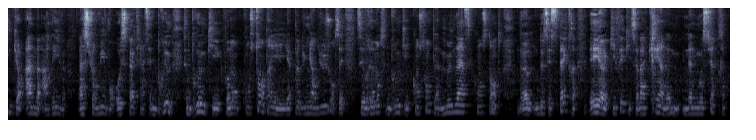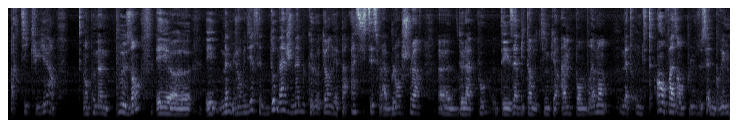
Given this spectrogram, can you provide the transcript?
Tinkerham arrive à survivre au spectre à cette brume, cette brume qui est vraiment constante, hein, il n'y a pas de lumière du jour, c'est vraiment cette brume qui est constante, la menace constante de ces spectres et qui fait que ça va créer une atmosphère très particulière un peu même pesant. Et, euh, et même j'ai envie de dire c'est dommage même que l'auteur n'ait pas assisté sur la blancheur euh, de la peau des habitants de Tinkerham pour vraiment mettre une petite emphase en plus de cette brume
